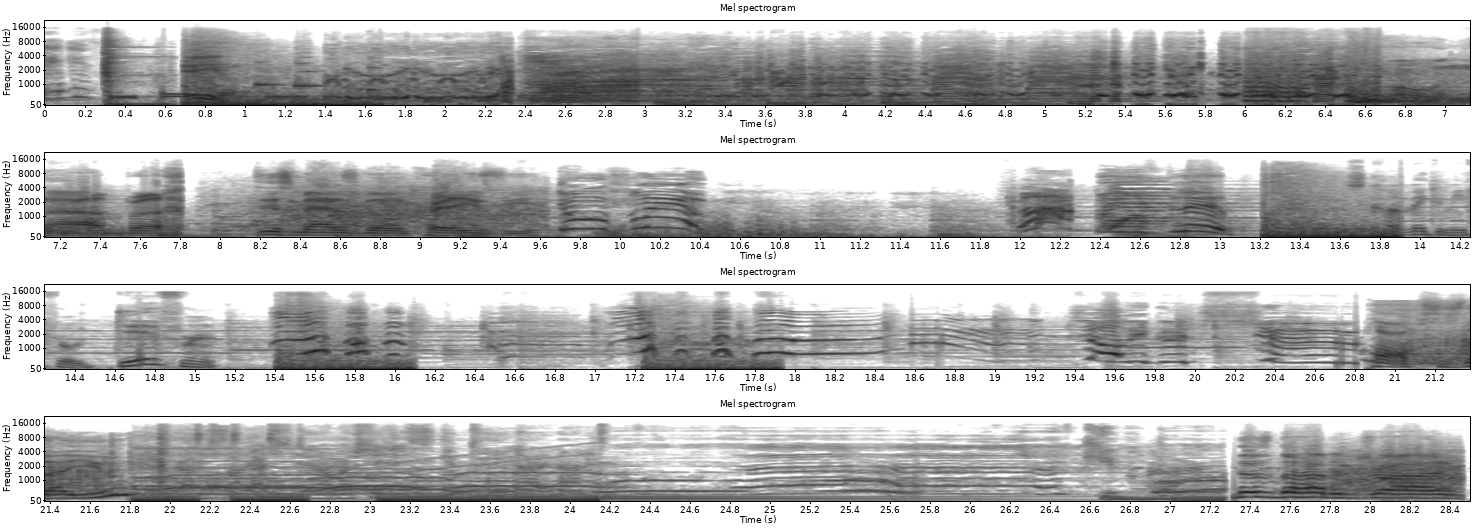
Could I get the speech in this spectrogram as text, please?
Damn. Oh nah, bro. This man is going crazy. Do a flip! Do a flip. This cut making me feel different. Jolly good shoe! Pops, is that you? Doesn't know how to drive.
